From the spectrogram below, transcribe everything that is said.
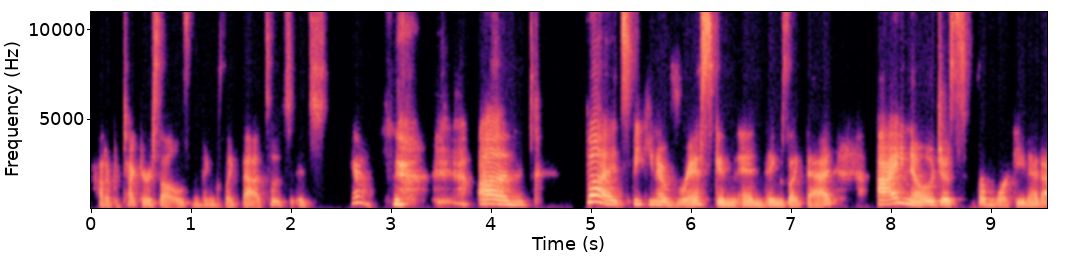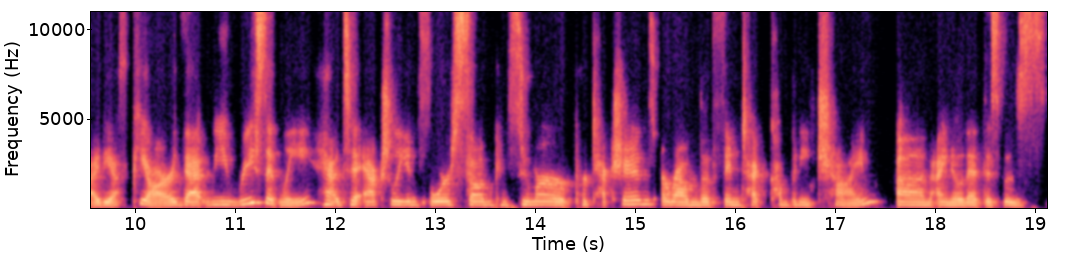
how to protect ourselves and things like that. So it's it's yeah. um but speaking of risk and, and things like that, I know just from working at IDFPR that we recently had to actually enforce some consumer protections around the fintech company Chime. Um, I know that this was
